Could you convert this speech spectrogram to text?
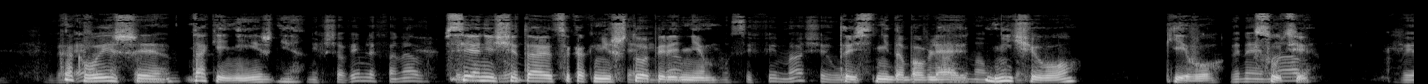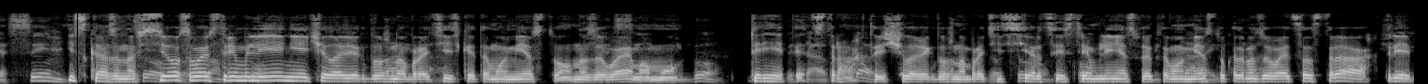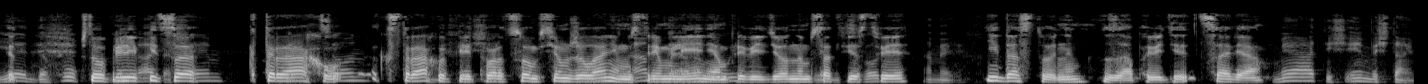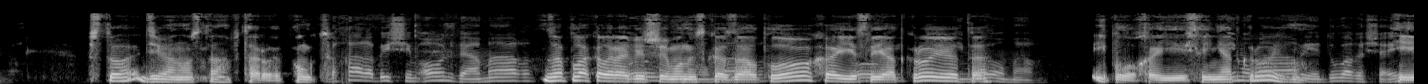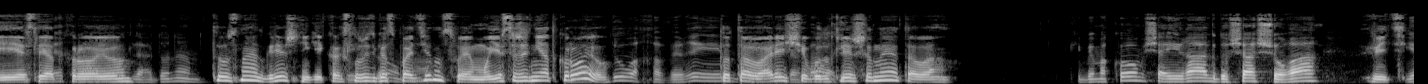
как высшие, так и нижние, все они считаются как ничто перед Ним, то есть не добавляют ничего к Его сути. И сказано, все свое стремление человек должен обратить к этому месту, называемому трепет, страх. То есть человек должен обратить сердце и стремление свое к тому месту, которое называется страх, трепет, чтобы прилепиться к страху, к страху перед Творцом, всем желаниям и стремлениям, приведенным в соответствие и достойным заповеди царя. 192 пункт. Заплакал Раби Шимон и сказал, «Плохо, если я открою это, и плохо, если не открою. И если открою, то узнают грешники, как служить господину своему. Если же не открою, то товарищи будут лишены этого». Ведь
